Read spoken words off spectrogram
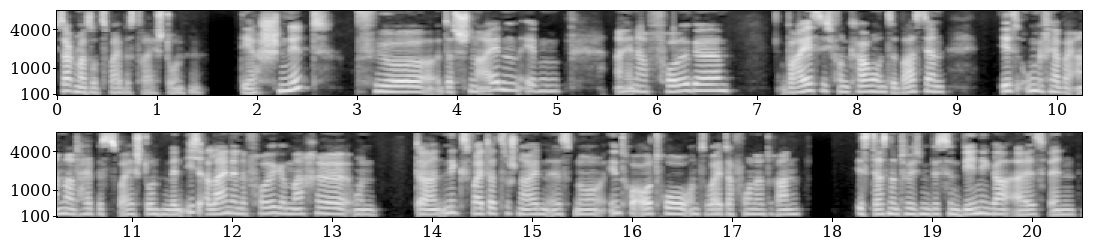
ich sag mal so zwei bis drei Stunden. Der Schnitt für das Schneiden eben einer Folge weiß ich von Caro und Sebastian, ist ungefähr bei anderthalb bis zwei Stunden. Wenn ich alleine eine Folge mache und da nichts weiter zu schneiden ist, nur Intro, Outro und so weiter vorne dran, ist das natürlich ein bisschen weniger, als wenn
